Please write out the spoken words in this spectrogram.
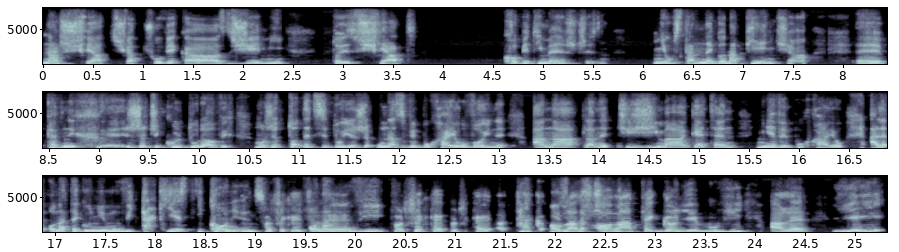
nasz świat, świat człowieka z ziemi, to jest świat kobiet i mężczyzn, nieustannego napięcia, e, pewnych e, rzeczy kulturowych. Może to decyduje, że u nas wybuchają wojny, a na planecie Zima, Geten nie wybuchają. Ale ona tego nie mówi. Tak jest i koniec. Poczekaj, co, ona e, mówi. Poczekaj, poczekaj. Tak, ona, ona tego nie mówi, ale jej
